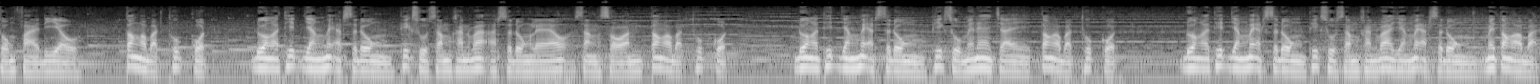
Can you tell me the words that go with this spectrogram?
สงฆ์ฝ่ายเดียว ต้องอบัตทุกกฎดวงอาทิตย์ยังไม่อัสดง ภิกษุสำคัญว่าอัสดงแล้ว สั่งสอนต้องอบัตทุกกฎดวงอาทิตย์ยังไม่อัสดง ภิกษุไม่แน่ใจต้องอบัตทุกกฎดวงอาทิตย์ยังไม่อัสดง ภิกษุสำคัญว่ายังไม่อัสดงไม่ต้องอบัต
